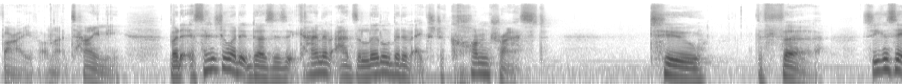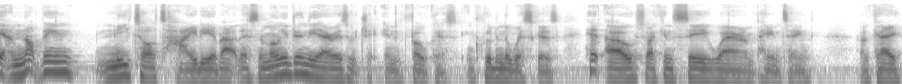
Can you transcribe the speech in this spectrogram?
five on that tiny. But essentially what it does is it kind of adds a little bit of extra contrast to the fur. So you can see I'm not being neat or tidy about this. I'm only doing the areas which are in focus, including the whiskers. Hit O so I can see where I'm painting, okay?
